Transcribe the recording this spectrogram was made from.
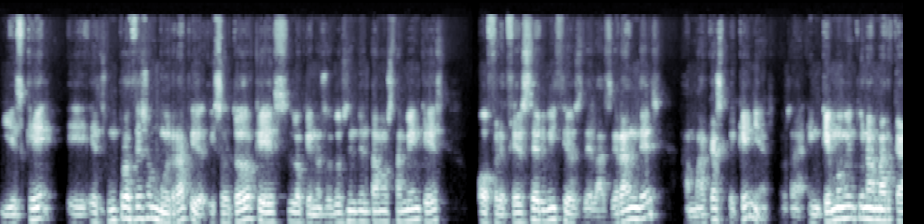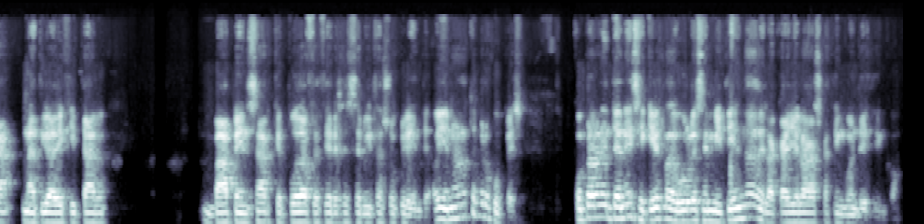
Y es que eh, es un proceso muy rápido y sobre todo que es lo que nosotros intentamos también, que es ofrecer servicios de las grandes a marcas pequeñas. O sea, ¿en qué momento una marca nativa digital va a pensar que puede ofrecer ese servicio a su cliente? Oye, no, no te preocupes. Cómpralo en internet y si quieres lo devuelves en mi tienda de la calle La Gasca 55.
